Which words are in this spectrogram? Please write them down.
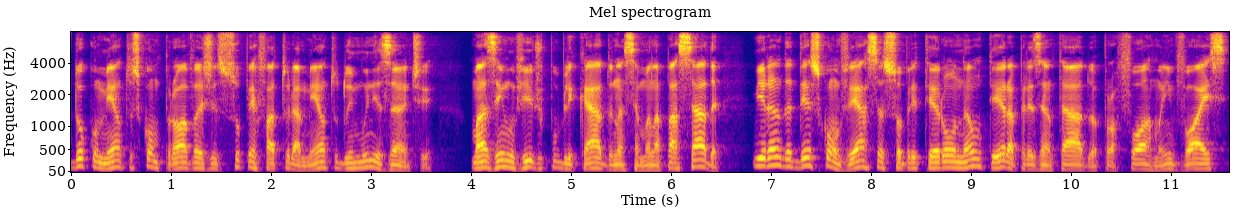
documentos com provas de superfaturamento do imunizante. Mas em um vídeo publicado na semana passada, Miranda desconversa sobre ter ou não ter apresentado a proforma invoice,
